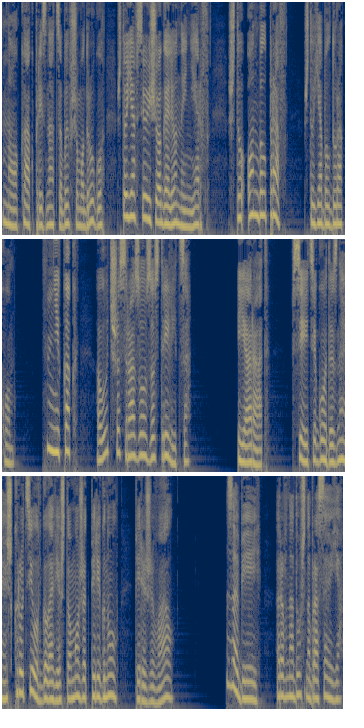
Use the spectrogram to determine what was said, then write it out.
Но как признаться бывшему другу, что я все еще оголенный нерв, что он был прав, что я был дураком? Никак. Лучше сразу застрелиться. Я рад. Все эти годы, знаешь, крутил в голове, что, может, перегнул, переживал. «Забей», — равнодушно бросаю я,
